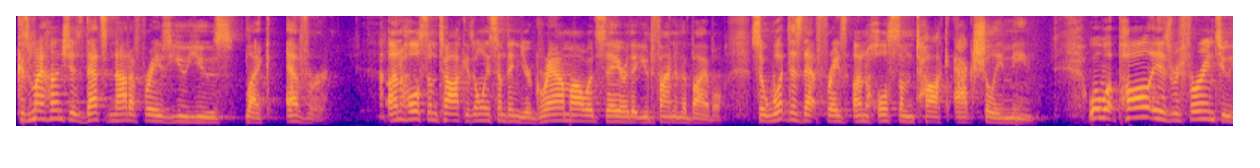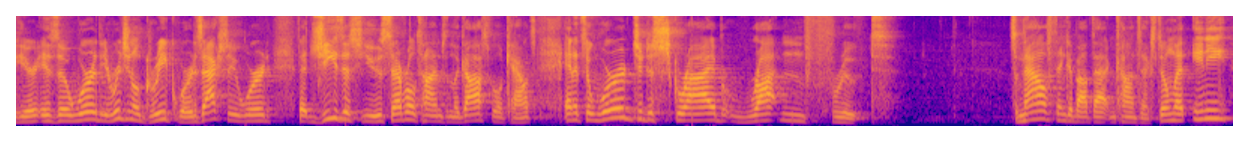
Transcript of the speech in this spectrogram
because my hunch is that's not a phrase you use like ever. Unwholesome talk is only something your grandma would say or that you'd find in the Bible. So, what does that phrase unwholesome talk actually mean? Well, what Paul is referring to here is a word, the original Greek word is actually a word that Jesus used several times in the gospel accounts, and it's a word to describe rotten fruit. So now think about that in context. Don't let any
